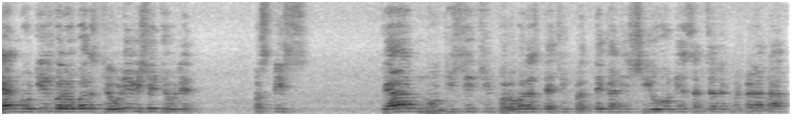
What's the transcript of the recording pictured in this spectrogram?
त्या नोटीस बरोबर जेवढे विषय ठेवलेत पस्तीस त्या नोटिसीची बरोबरच त्याची प्रत्येकाने सीओने संचालक मंडळाला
